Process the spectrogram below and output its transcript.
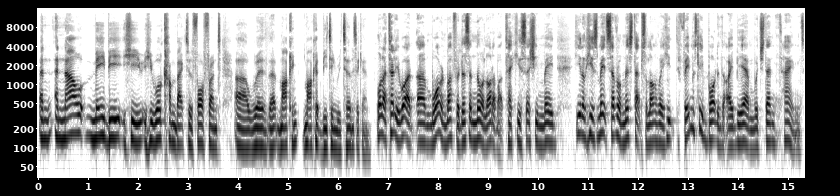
And, and now maybe he, he will come back to the forefront uh, with market, market beating returns again. Well, I tell you what, um, Warren Buffett doesn't know a lot about tech. He's actually made, you know, he's made several missteps along the way. He famously bought into IBM, which then tanked,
